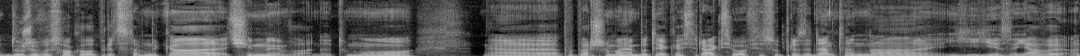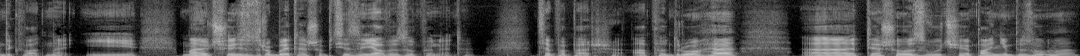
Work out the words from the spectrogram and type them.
дуже високого представника чинної влади. Тому. Е, по-перше, має бути якась реакція Офісу президента на її заяви адекватна і мають щось зробити, щоб ці заяви зупинити. Це по-перше. А по-друге, е, те, що озвучує пані Безуга,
